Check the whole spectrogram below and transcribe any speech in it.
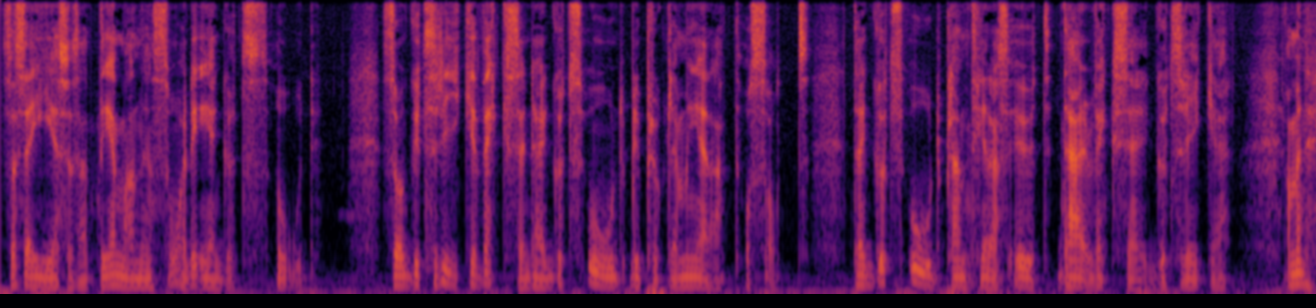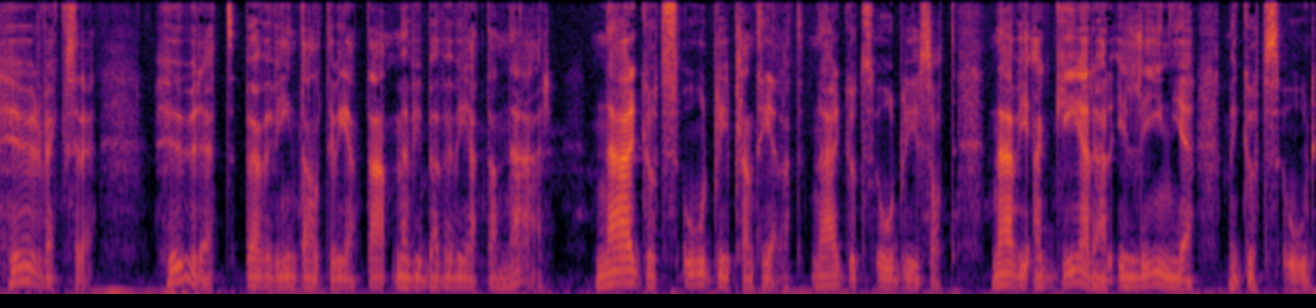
Så säger Jesus att det mannen sår det är Guds ord. Så Guds rike växer där Guds ord blir proklamerat och sått. Där Guds ord planteras ut, där växer Guds rike. Ja, men hur växer det? Huret behöver vi inte alltid veta, men vi behöver veta när. När Guds ord blir planterat, när Guds ord blir sått, när vi agerar i linje med Guds ord,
